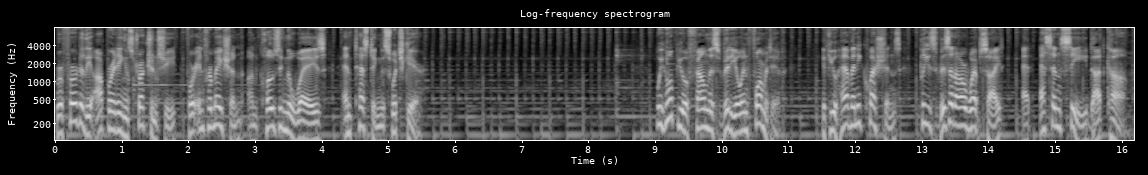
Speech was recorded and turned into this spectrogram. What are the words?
Refer to the operating instruction sheet for information on closing the ways and testing the switchgear. We hope you have found this video informative. If you have any questions, please visit our website at snc.com.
